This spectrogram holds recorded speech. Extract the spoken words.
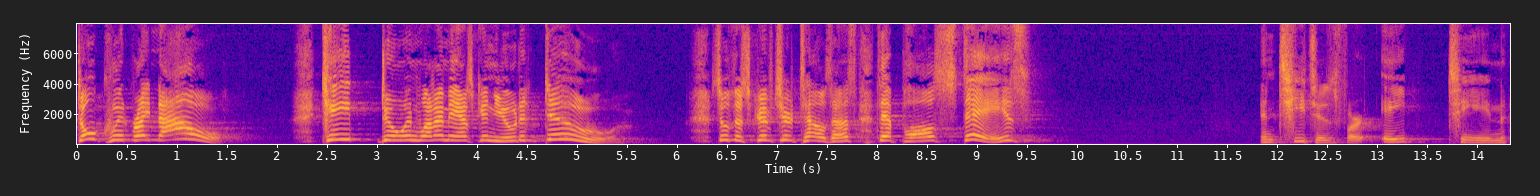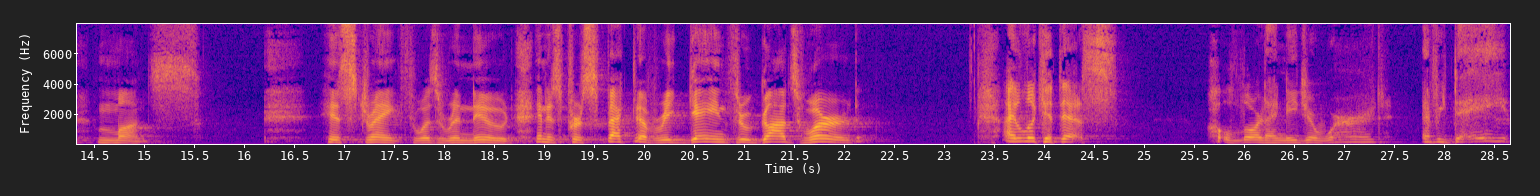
Don't quit right now. Keep doing what I'm asking you to do. So the scripture tells us that Paul stays and teaches for 18 months. His strength was renewed and his perspective regained through God's word. I look at this. Oh Lord, I need your word every day.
